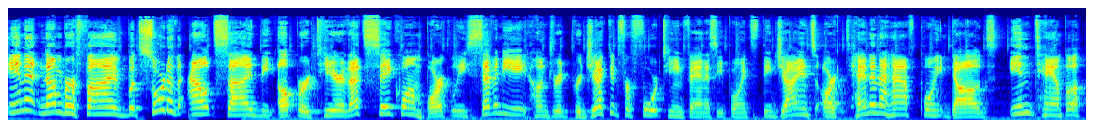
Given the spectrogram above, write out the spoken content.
In at number five, but sort of outside the upper tier, that's Saquon Barkley, 7,800, projected for 14 fantasy points. The Giants are 10.5 point dogs in Tampa,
